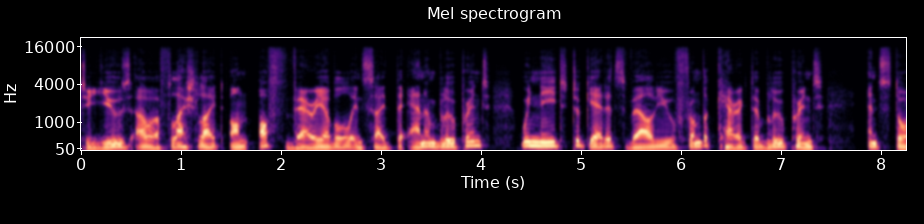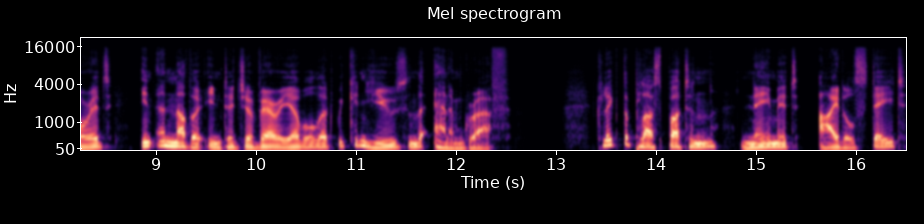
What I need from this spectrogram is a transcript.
To use our flashlight on-off variable inside the anim blueprint, we need to get its value from the character blueprint and store it in another integer variable that we can use in the anim graph. Click the plus button, name it idle state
